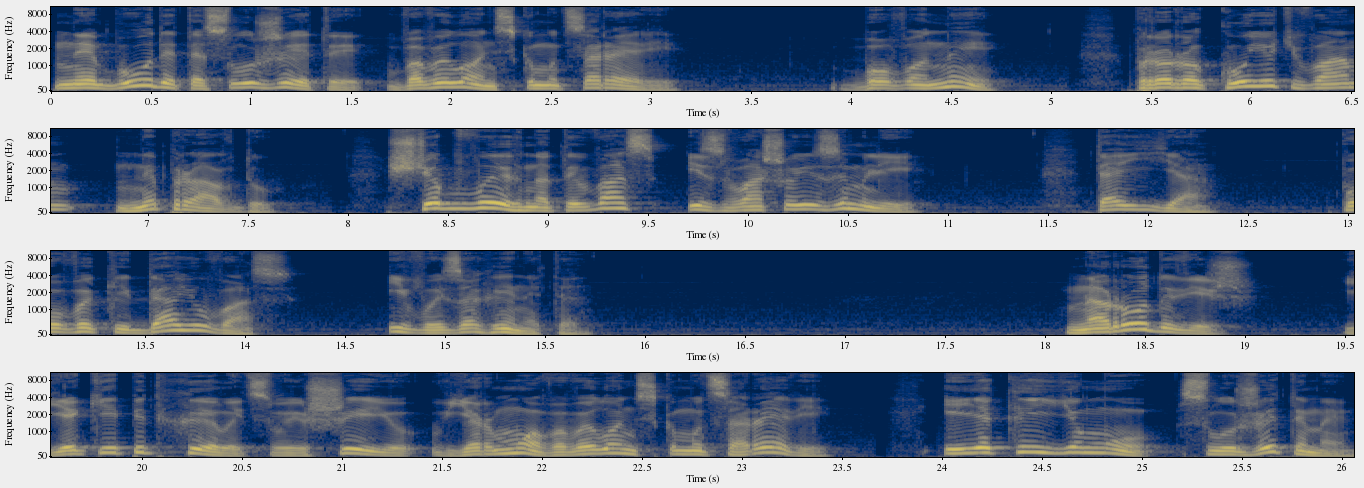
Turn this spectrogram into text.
не будете служити Вавилонському цареві, бо вони пророкують вам неправду, щоб вигнати вас із вашої землі. Та й я повикидаю вас, і ви загинете. Народові ж, який підхилить свою шию в ярмо Вавилонському цареві, і який йому служитиме,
